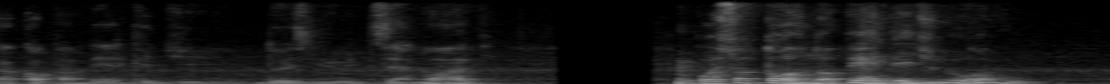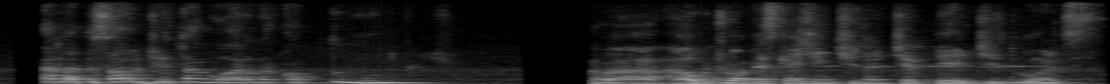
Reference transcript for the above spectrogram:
da Copa América de 2019. Depois só tornou a perder de novo a Arábia Saudita agora na Copa do Mundo. A, a última vez que a Argentina tinha perdido antes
